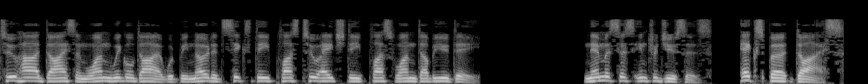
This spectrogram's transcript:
2 hard dice and 1 wiggle die would be noted 6D plus 2 HD plus 1 WD. Nemesis introduces expert dice,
